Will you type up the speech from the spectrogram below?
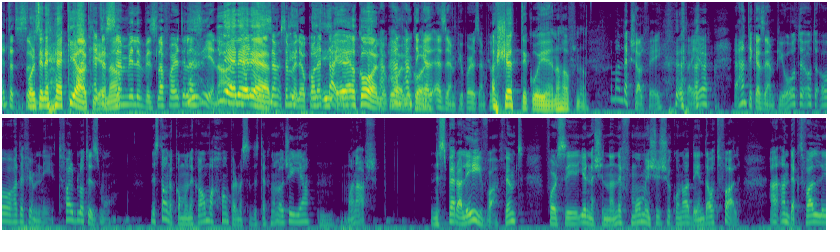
Inta tissemmi. Forsi neħekjak. Qed tissemmi li biss l-affarijiet il-ħżiena. Le, le, le. Semmi li wkoll qed tajja. Eh, koll, koll. Ħantik eżempju, per eżempju. Axxettiku jiena ħafna. Ma għandekx għalfej. Tajjeb. Ħantik eżempju, u ħadifimni, tfal blotizmu. Nistgħu nikkomunikaw magħhom permezz di teknoloġija? Mm. Ma nafx. Nispera li iva, fimt? Forsi jirnexxinna nifmu minn xiex ikunu għaddejn daw tfal. Għandek tfal li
